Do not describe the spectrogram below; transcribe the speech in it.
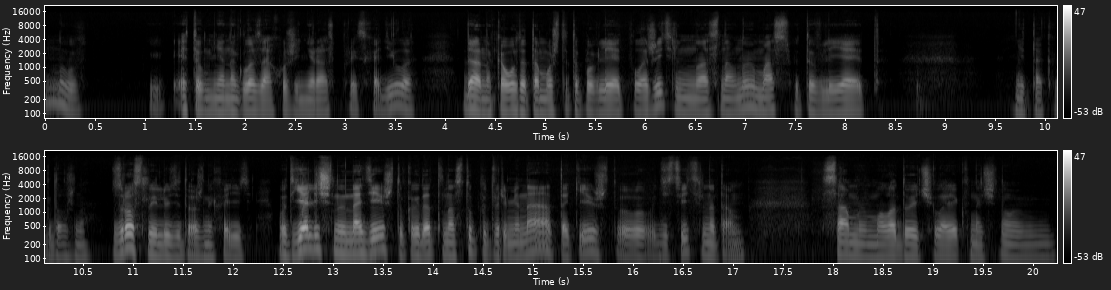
Ну, это у меня на глазах уже не раз происходило. Да, на кого-то там может это повлияет положительно, но основную массу это влияет не так, как должно. Взрослые люди должны ходить. Вот я лично надеюсь, что когда-то наступят времена такие, что действительно там самый молодой человек в ночном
